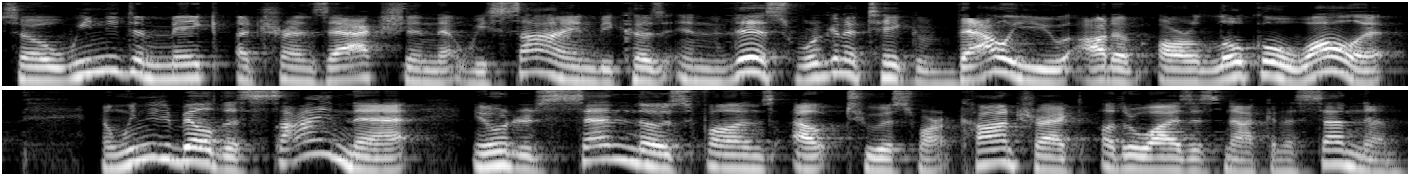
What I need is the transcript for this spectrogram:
So we need to make a transaction that we sign because in this, we're gonna take value out of our local wallet and we need to be able to sign that in order to send those funds out to a smart contract. Otherwise, it's not gonna send them.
